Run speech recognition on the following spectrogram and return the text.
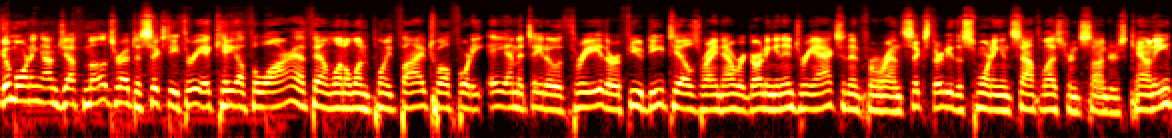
Good morning. I'm Jeff Motz. We're up to 63 at KFOR, FM 101.5, 1240 AM. It's 803. There are a few details right now regarding an injury accident from around 630 this morning in southwestern Saunders County.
